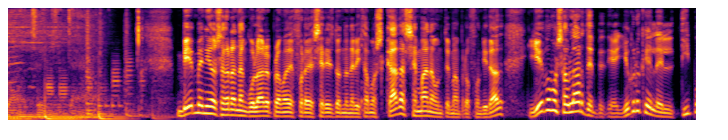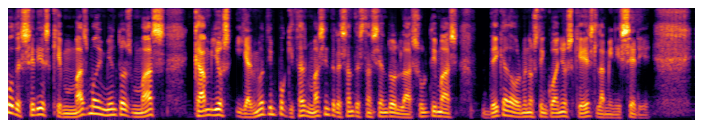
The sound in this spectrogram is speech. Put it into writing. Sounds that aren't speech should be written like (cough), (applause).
Wanna take you down. Bienvenidos a Gran Angular, el programa de fuera de series donde analizamos cada semana un tema en profundidad. Y hoy vamos a hablar de, yo creo que el, tipo de series que más movimientos, más cambios y al mismo tiempo quizás más interesantes están siendo las últimas décadas o al menos cinco años, que es la miniserie.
